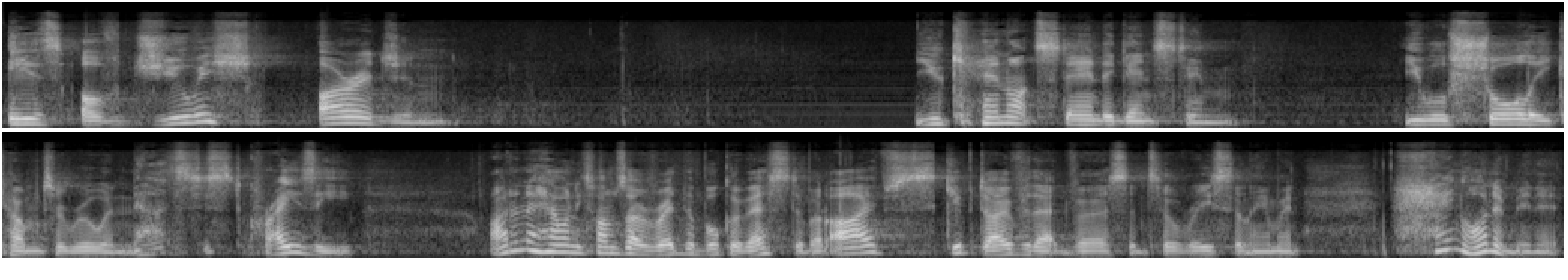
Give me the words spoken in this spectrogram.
is of Jewish origin, you cannot stand against him. You will surely come to ruin. Now, that's just crazy. I don't know how many times I've read the book of Esther, but I've skipped over that verse until recently and went, hang on a minute.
